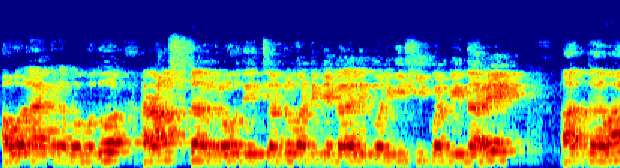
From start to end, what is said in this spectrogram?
ಅವಳಾಗಿರಬಹುದು, ರಾಷ್ಟ್ರ ವಿರೋಧಿ ಚಟುವಟಿಕೆಗಳಲ್ಲಿ ತೊಡಗಿಸಿಕೊಂಡಿದ್ದಾರೆ. ಅಥವಾ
